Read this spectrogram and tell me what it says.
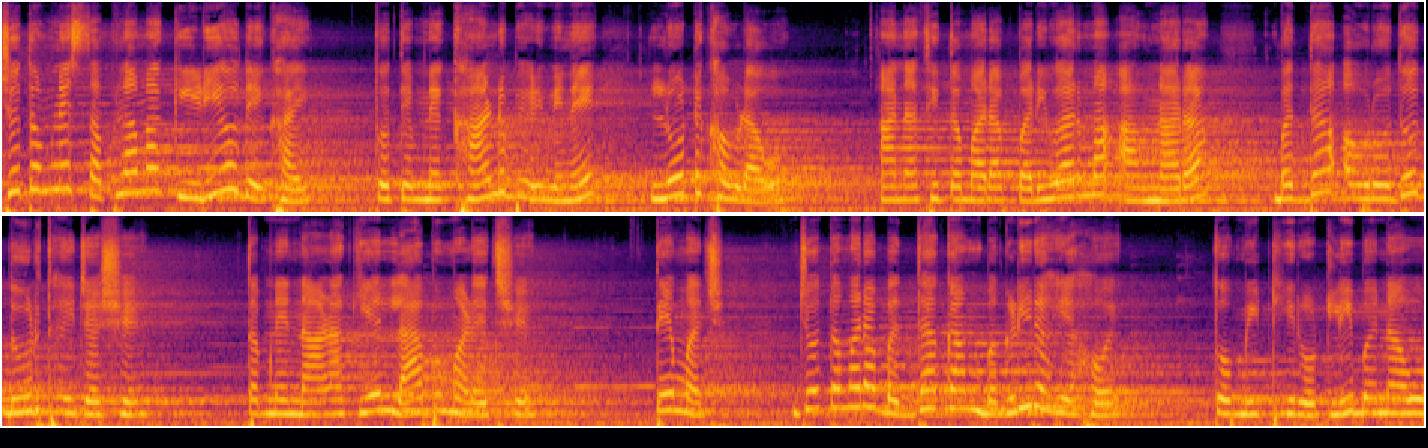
જો તમને સપનામાં કીડીઓ દેખાય, તો તેમને ખાંડ ભેળવીને લોટ ખવડાવો. આનાથી તમારા પરિવારમાં આવનારા બધા અવરોધો દૂર થઈ જશે. તમને નાણાકીય લાભ મળે છે. તેમજ, જો તમારા બધા કામ બગડી રહ્યા હોય, તો મીઠી રોટલી બનાવો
